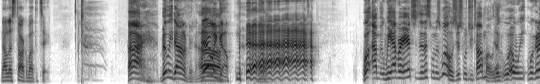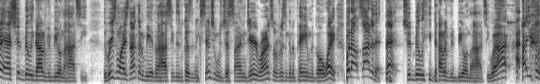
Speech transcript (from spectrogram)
Now let's talk about the team. All right, Billy Donovan. There Uh, we go. Well, I mean, we have our answers to this one as well. It's just what you're talking about. Like, well, we, we're going to ask should Billy Donovan be on the hot seat? The reason why he's not going to be in the hot seat is because an extension was just signed and Jerry Reinsdorf isn't going to pay him to go away. But outside of that, Pat, should Billy Donovan be on the hot seat? Well, how, how you feel?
